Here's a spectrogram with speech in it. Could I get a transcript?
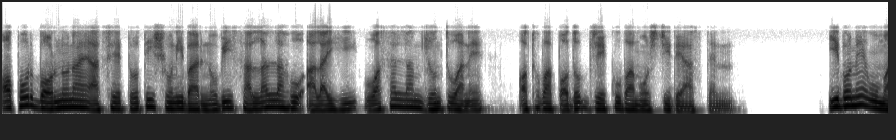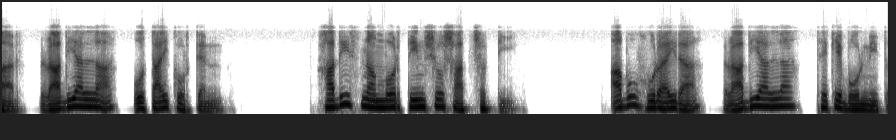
অপর বর্ণনায় আছে, প্রতি শনিবার নবী সাল্লাল্লাহু আলাইহি ওয়াসাল্লাম জন্তুয়ানে অথবা পদব্জে কুবা মসজিদে আসতেন। ইবনে উমার রাদিয়াল্লাহ ও তাই করতেন। হাদিস নম্বর তিনশো সাতষট্টি। আবু হুরাইরা রাদিয়াল্লাহ থেকে বর্ণিত।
